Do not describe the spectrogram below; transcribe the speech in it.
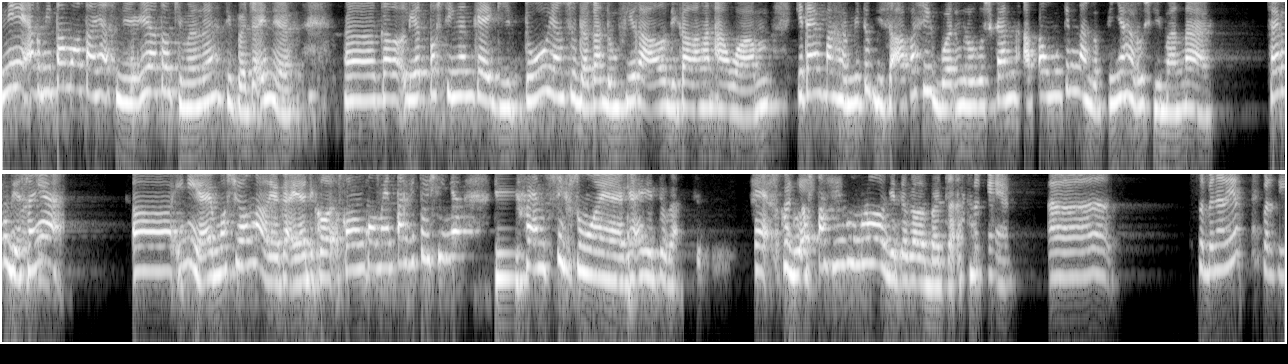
ini Armita mau tanya sendiri atau gimana? Dibacain ya. Eh, kalau lihat postingan kayak gitu yang sudah kadung viral di kalangan awam, kita yang paham itu bisa apa sih buat meluruskan atau mungkin nanggepinnya harus gimana? Saya kan biasanya eh, ini ya emosional ya kak ya di kol- kolom komentar itu isinya defensif semuanya kayak gitu kak. Kayak kudu astagfirullah gitu kalau baca. Oke. Eh, sebenarnya seperti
